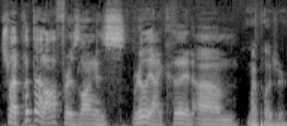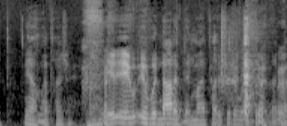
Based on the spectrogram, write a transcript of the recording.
So I put that off for as long as really I could. Um, my pleasure. yeah, my pleasure. It, it, it would not have been my pleasure to work there that way.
